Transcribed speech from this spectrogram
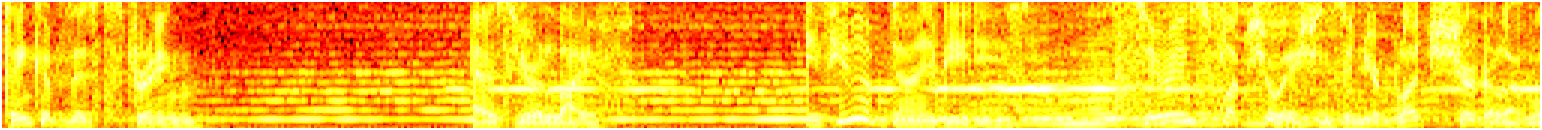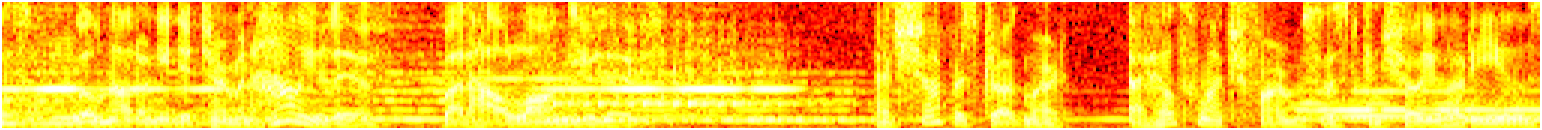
Think of this string as your life. If you have diabetes, serious fluctuations in your blood sugar levels will not only determine how you live, but how long you live. At Shoppers Drug Mart, a Health Watch pharmacist can show you how to use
